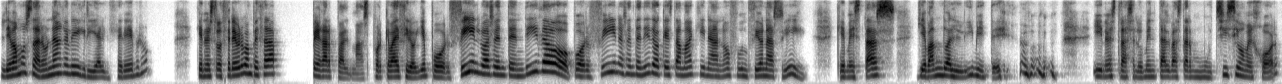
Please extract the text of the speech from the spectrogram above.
le vamos a dar una alegría al cerebro que nuestro cerebro va a empezar a pegar palmas, porque va a decir, oye, por fin lo has entendido, por fin has entendido que esta máquina no funciona así, que me estás llevando al límite. Y nuestra salud mental va a estar muchísimo mejor.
